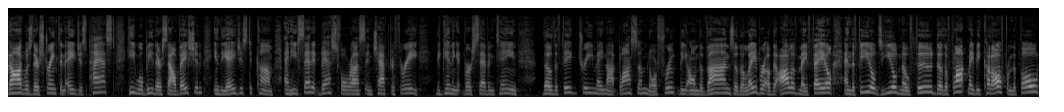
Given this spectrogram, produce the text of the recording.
God was their strength in ages past. He will be their salvation in the ages to come. And He said it best for us in chapter 3, beginning at verse 17. Though the fig tree may not blossom, nor fruit be on the vines, though the labor of the olive may fail, and the fields yield no food, though the flock may be cut off from the fold,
